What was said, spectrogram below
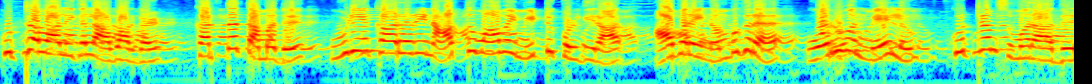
குற்றவாளிகள் ஆவார்கள். கர்த்த தமது ஊழியக்காரரின் ஆத்துமாவை மீட்டுக் கொள்கிறார் அவரை நம்புகிற ஒருவன் மேலும் குற்றம் சுமராது.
